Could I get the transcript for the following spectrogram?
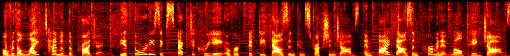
Over the lifetime of the project, the authorities expect to create over 50,000 construction jobs and 5,000 permanent well-paid jobs.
